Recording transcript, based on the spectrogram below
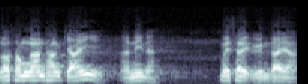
เราทำงานทางใจ อันนี้เนะไม่ใช่อื่นใดอะ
